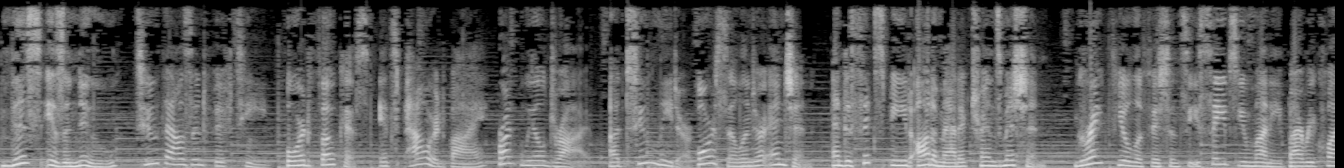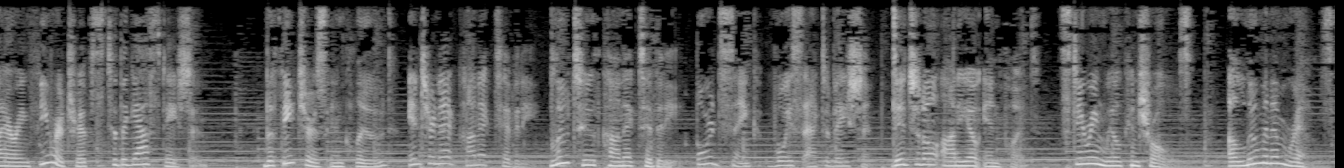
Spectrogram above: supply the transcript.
This is a new 2015 Ford Focus. It's powered by front-wheel drive, a 2-liter 4-cylinder engine, and a 6-speed automatic transmission. Great fuel efficiency saves you money by requiring fewer trips to the gas station. The features include internet connectivity, Bluetooth connectivity, Ford Sync voice activation, digital audio input, steering wheel controls, aluminum rims,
